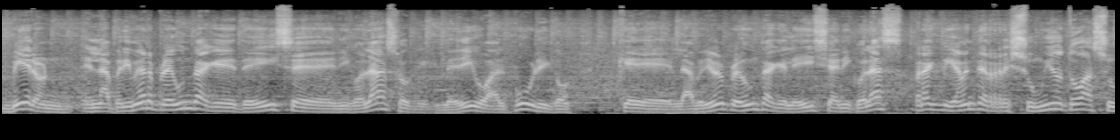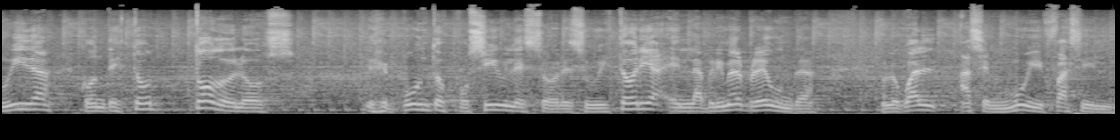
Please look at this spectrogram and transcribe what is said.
vieron, en la primera pregunta que te hice Nicolás, o que le digo al público, que la primera pregunta que le hice a Nicolás prácticamente resumió toda su vida, contestó todos los eh, puntos posibles sobre su historia en la primera pregunta con lo cual hace muy fácil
